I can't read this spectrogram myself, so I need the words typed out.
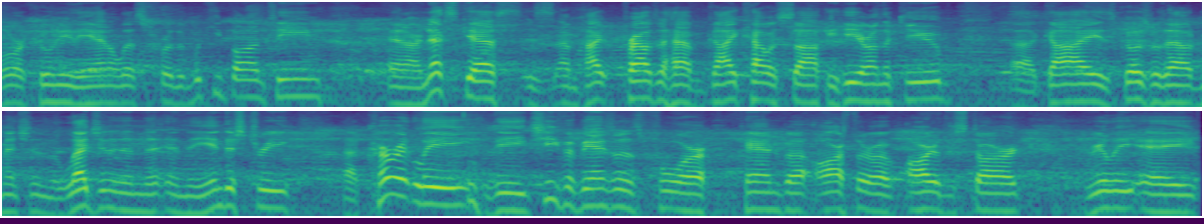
Lauren Cooney, the analyst for the Wikibon team, and our next guest is, I'm proud to have Guy Kawasaki here on theCUBE. Uh, Guy is, goes without mentioning, the legend in the, in the industry. Uh, currently, the chief evangelist for Canva, author of Art of the Start, really a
